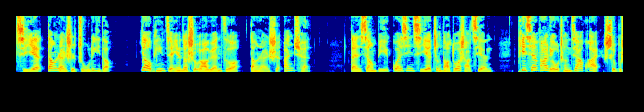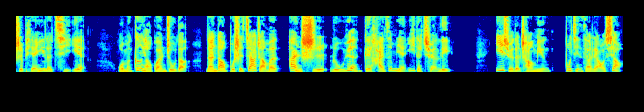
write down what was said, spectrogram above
企业当然是逐利的，药品检验的首要原则当然是安全，但相比关心企业挣到多少钱，批签发流程加快是不是便宜了企业，我们更要关注的，难道不是家长们按时如愿给孩子免疫的权利？医学的昌明不仅在疗效，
